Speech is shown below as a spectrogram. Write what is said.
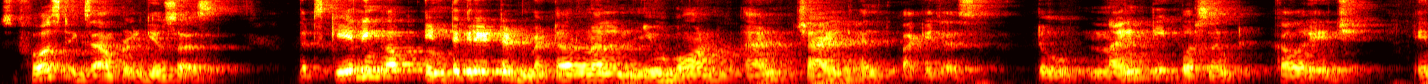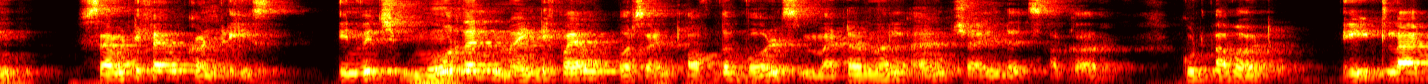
So first example gives us that scaling up integrated maternal, newborn and child health packages to 90% coverage in 75 countries in which more than 95% of the world's maternal and child deaths occur could avert 8 lakh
